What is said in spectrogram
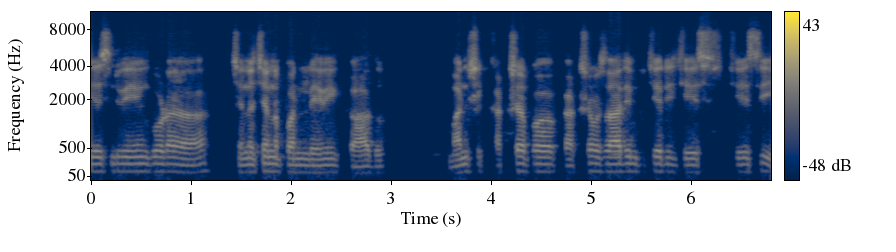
చేసినవి ఏం కూడా చిన్న చిన్న పనులు ఏమీ కాదు. మనిషి కక్ష కక్ష సాధింపు చర్య చేసి చేసి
